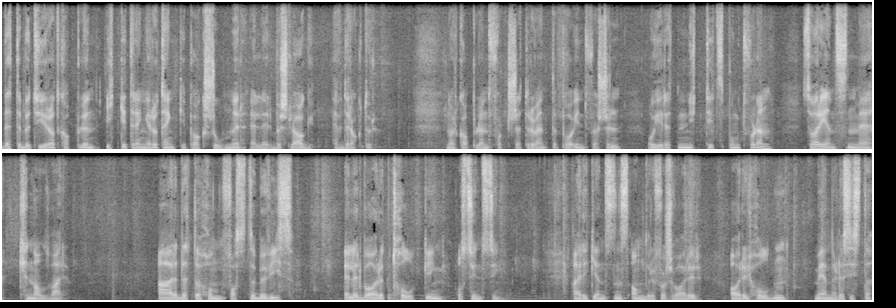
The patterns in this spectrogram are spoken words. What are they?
Dette betyr at Cappelen ikke trenger å tenke på aksjoner eller beslag, hevder aktor. Når Cappelen fortsetter å vente på innførselen og gir et nytt tidspunkt for den, svarer Jensen med knallvær. Er dette håndfaste bevis, eller bare tolking og synsing? Erik Jensens andre forsvarer, Arild Holden, mener det siste.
